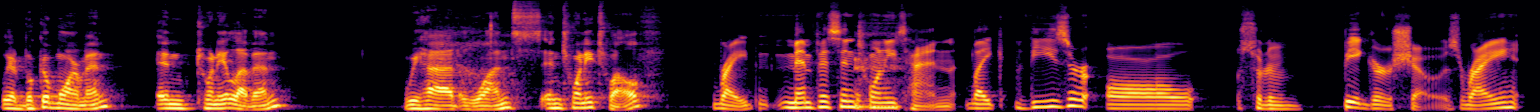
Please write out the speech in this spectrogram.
We had Book of Mormon in 2011. We had Once in 2012. Right. Memphis in 2010. Like these are all sort of bigger shows, right?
